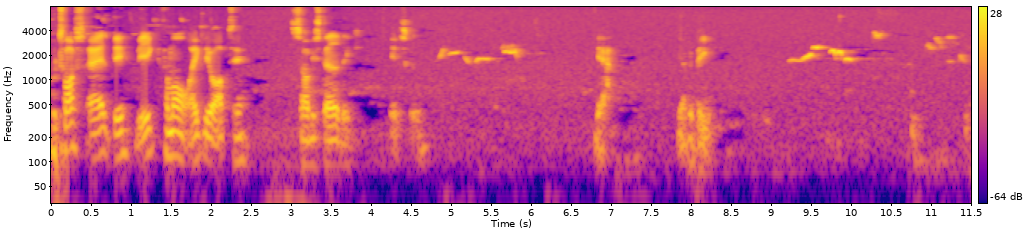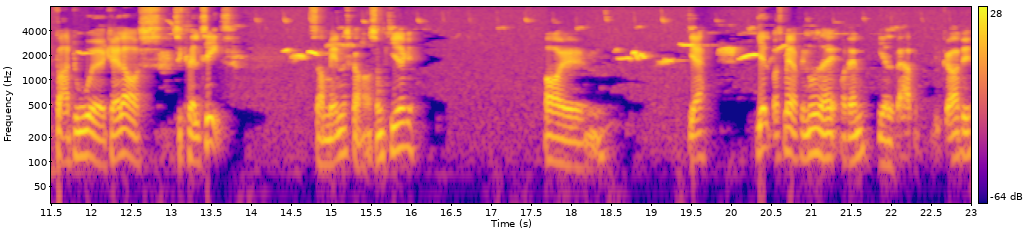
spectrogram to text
på trods af alt det, vi ikke formår og ikke lever op til, så er vi stadigvæk elskede. Ja, jeg vil bede. Far, du øh, kalder os til kvalitet, som mennesker og som kirke. Og øh, ja, hjælp os med at finde ud af, hvordan i alverden vi gør det.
